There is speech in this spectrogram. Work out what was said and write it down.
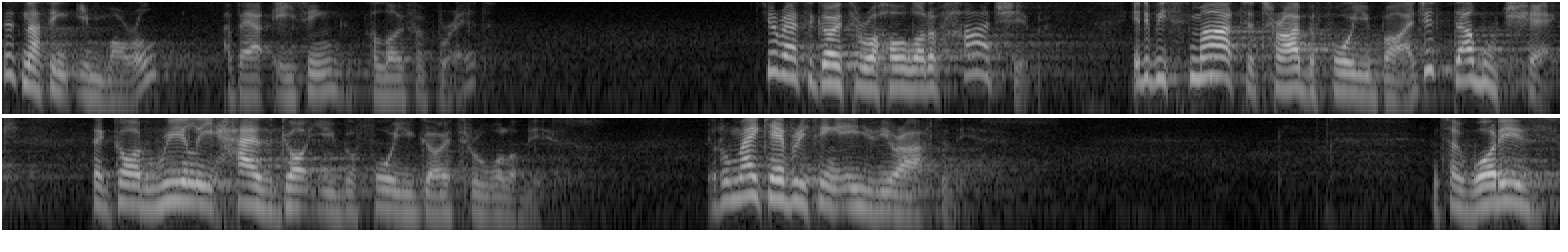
There's nothing immoral about eating a loaf of bread. You're about to go through a whole lot of hardship. It'd be smart to try before you buy. Just double check that God really has got you before you go through all of this. It'll make everything easier after this. And so, what is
